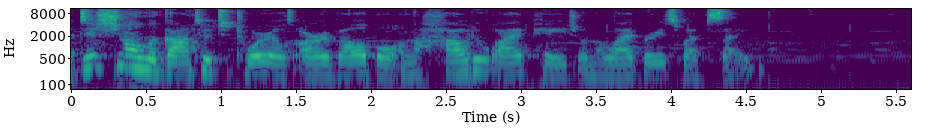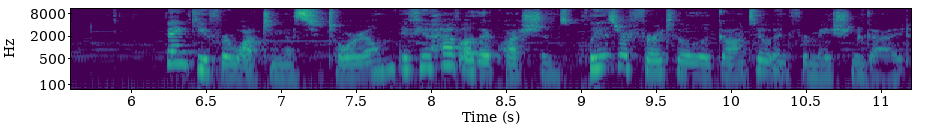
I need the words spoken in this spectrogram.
Additional Leganto tutorials are available on the How Do I page on the library's website. Thank you for watching this tutorial. If you have other questions, please refer to the Leganto information guide.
